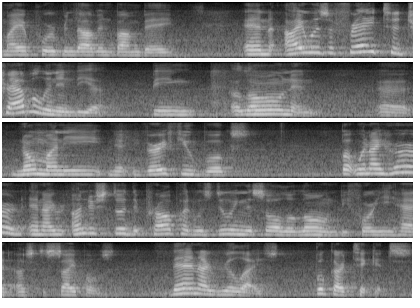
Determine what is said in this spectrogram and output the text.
Mayapur, Vrindavan, Bombay. And I was afraid to travel in India, being alone and uh, no money, very few books. But when I heard and I understood that Prabhupada was doing this all alone before he had us disciples, then I realized book our tickets.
